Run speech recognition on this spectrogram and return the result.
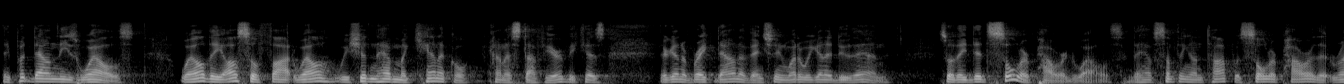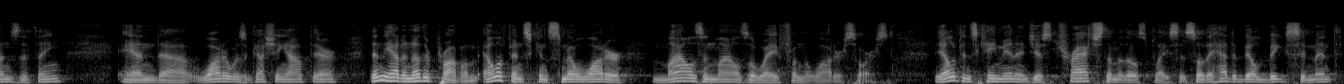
They put down these wells. Well, they also thought, well, we shouldn't have mechanical kind of stuff here because they're going to break down eventually, and what are we going to do then? So they did solar powered wells. They have something on top with solar power that runs the thing, and uh, water was gushing out there. Then they had another problem. Elephants can smell water miles and miles away from the water source. The elephants came in and just trashed some of those places, so they had to build big cement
